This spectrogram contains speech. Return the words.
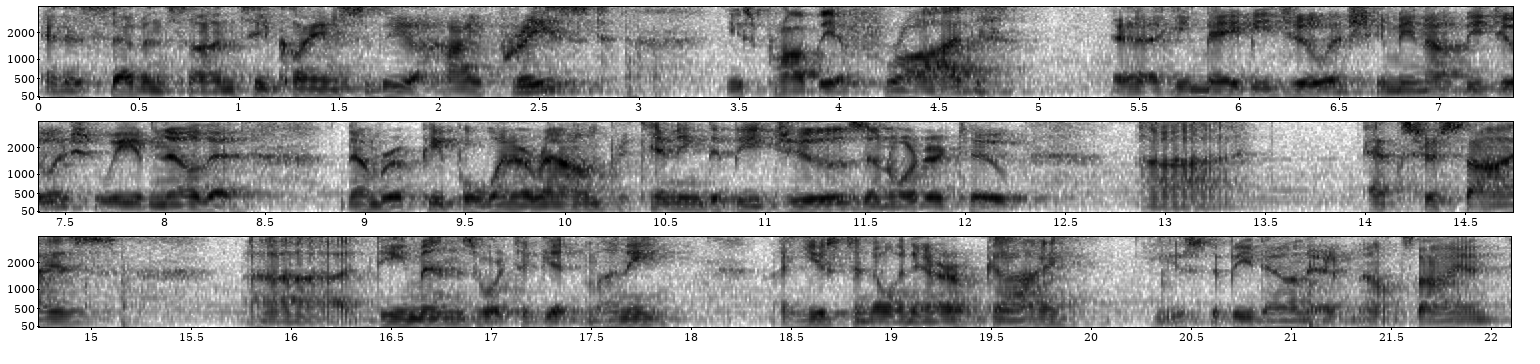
and his seven sons. He claims to be a high priest. He's probably a fraud. Uh, he may be Jewish, he may not be Jewish. We know that a number of people went around pretending to be Jews in order to uh, exorcise uh, demons or to get money. I used to know an Arab guy. He used to be down there at Mount Zion.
